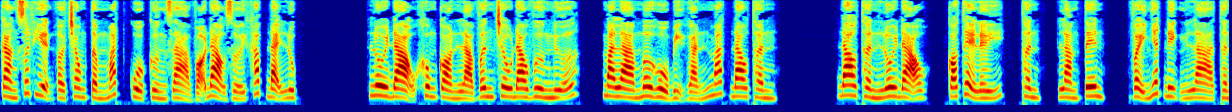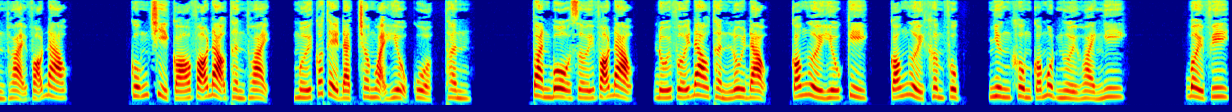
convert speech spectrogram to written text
càng xuất hiện ở trong tầm mắt của cường giả võ đạo giới khắp đại lục. Lôi đạo không còn là Vân Châu Đao Vương nữa, mà là mơ hồ bị gắn mác đao thần. Đao thần lôi đạo, có thể lấy thần làm tên, vậy nhất định là thần thoại võ đạo. Cũng chỉ có võ đạo thần thoại mới có thể đặt cho ngoại hiệu của thần. Toàn bộ giới võ đạo, đối với đao thần lôi đạo, có người hiếu kỳ, có người khâm phục, nhưng không có một người hoài nghi. Bởi vì,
